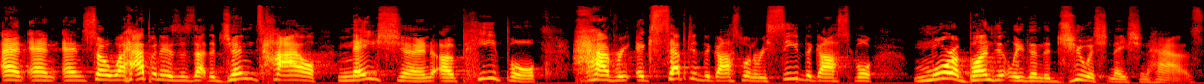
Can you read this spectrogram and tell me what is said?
And, and, and so what happened is, is that the Gentile nation of people have re- accepted the gospel and received the gospel more abundantly than the Jewish nation has.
